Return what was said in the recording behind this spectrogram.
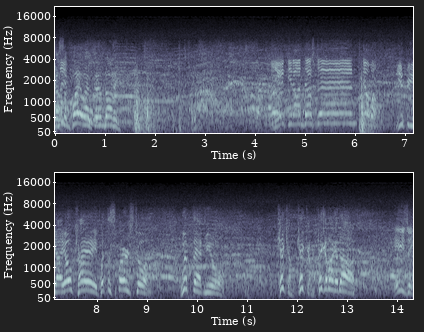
Got some fight left in him, don't he? Yanking on Dustin. Elbow. Yippee-yi-yo-ki-yay. Put the spurs to him. Whip that mule. Kick him, kick him, kick him like a dog. Easy.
